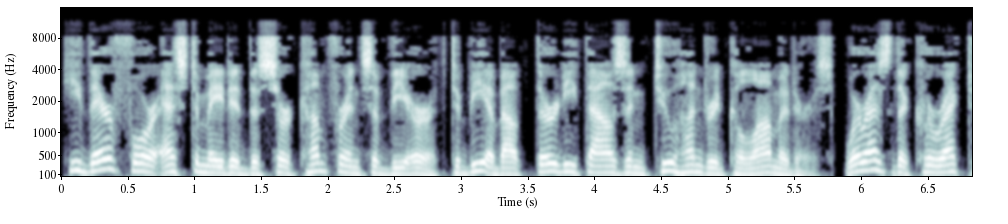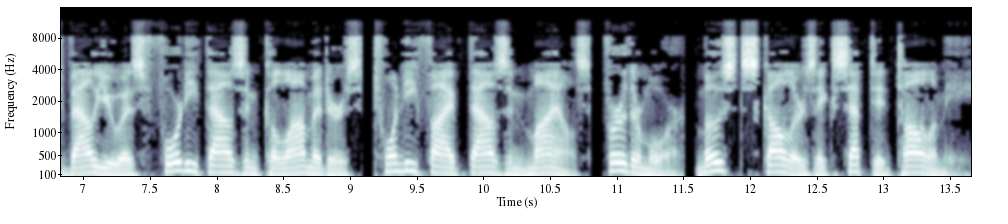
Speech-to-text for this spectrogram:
He therefore estimated the circumference of the Earth to be about 30,200 kilometers, whereas the correct value is 40,000 kilometers, 25,000 miles. Furthermore, most scholars accepted Ptolemy's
